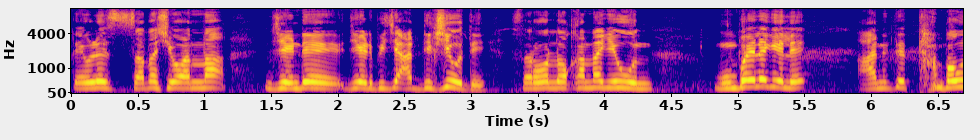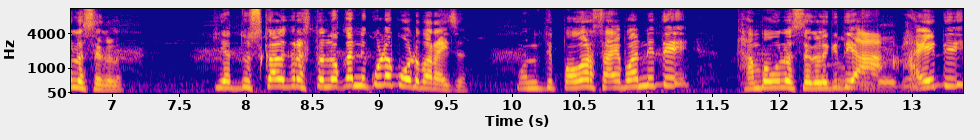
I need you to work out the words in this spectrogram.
त्यावेळेस सदाशिवांना झेंडे जे पीचे अध्यक्ष होते. सर्व लोकांना घेऊन मुंबईला गेले आणि ते थांबवलं सगळं. की या दुष्काळग्रस्त लोकांनी कुठं पोट भरायचं? म्हणून ते पवार साहेबांनी ते थांबवलं सगळं की ते आहे ते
